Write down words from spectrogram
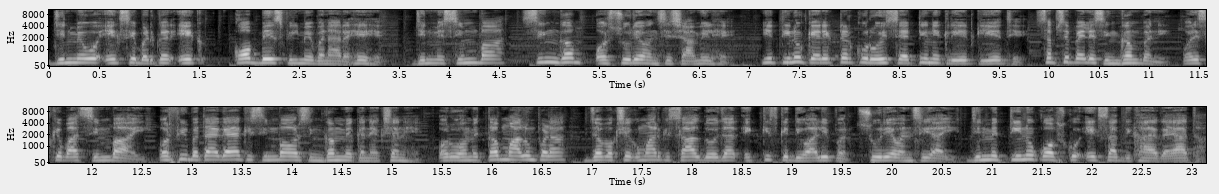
जिनमें वो एक से बढ़कर एक कॉप बेस्ड फ़िल्में बना रहे हैं, जिनमें सिम्बा सिंगम और सूर्यवंशी शामिल है। ये तीनों कैरेक्टर को रोहित शेट्टी ने क्रिएट किए थे। सबसे पहले सिंघम बनी, और इसके बाद सिम्बा आई, और फिर बताया गया कि सिम्बा और सिंघम में कनेक्शन है, और वो हमें तब मालूम पड़ा जब अक्षय कुमार की साल 2021 के दिवाली पर सूर्यवंशी आई, जिनमें तीनों कॉप्स को एक साथ दिखाया गया था।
